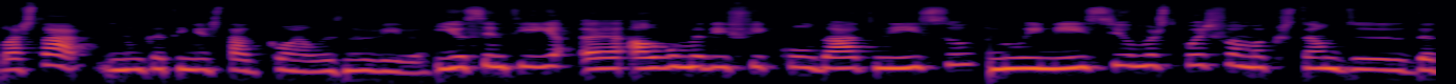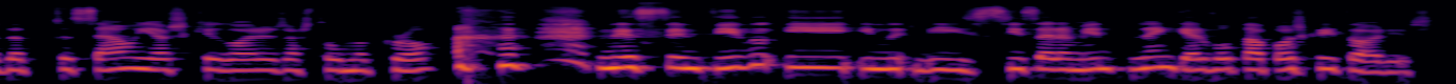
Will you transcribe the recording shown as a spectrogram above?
lá está, nunca tinha estado com elas na vida. E eu senti uh, alguma dificuldade nisso no início, mas depois foi uma questão de, de adaptação e acho que agora já estou uma pro nesse sentido e, e, e, sinceramente nem quero voltar para os escritórios.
